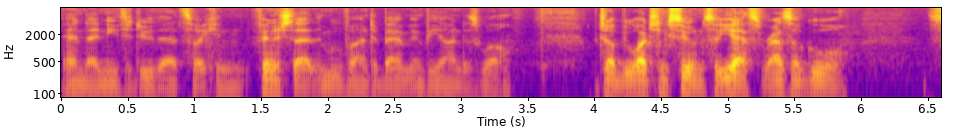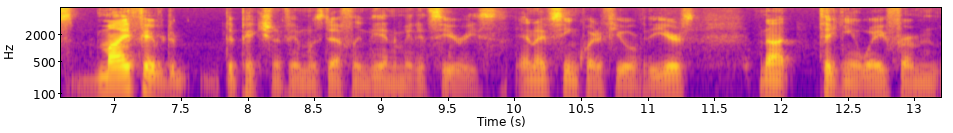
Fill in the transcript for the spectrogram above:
and I need to do that so I can finish that and move on to Batman Beyond as well, which I'll be watching soon. So yes, Ra's al Ghul. My favorite de- depiction of him was definitely the animated series, and I've seen quite a few over the years not taking away from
